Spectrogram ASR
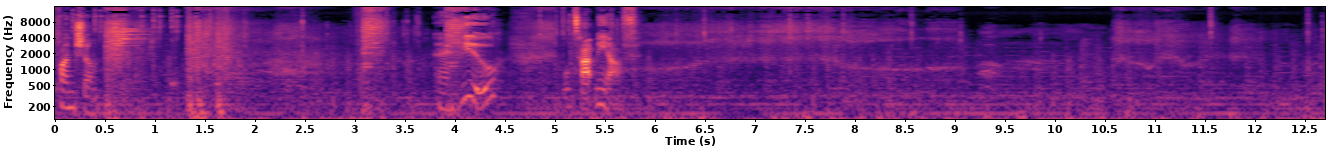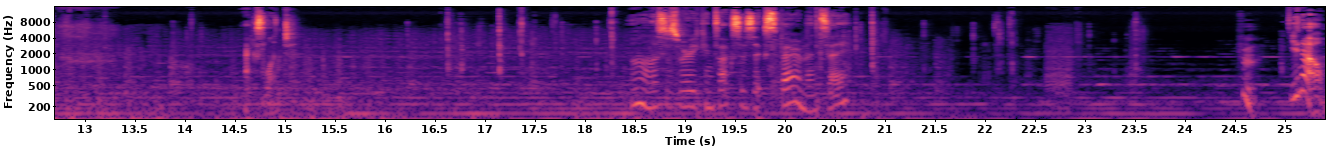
punch them. You will top me off. Excellent. Oh, this is where he conducts his experiments, eh? Hmm, you know.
